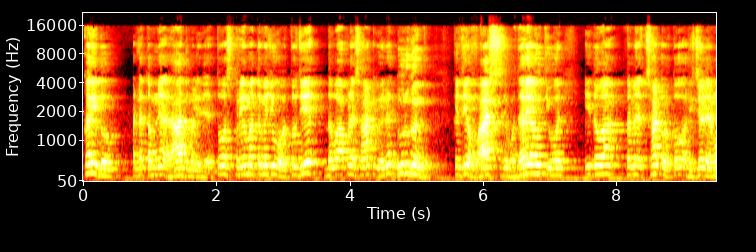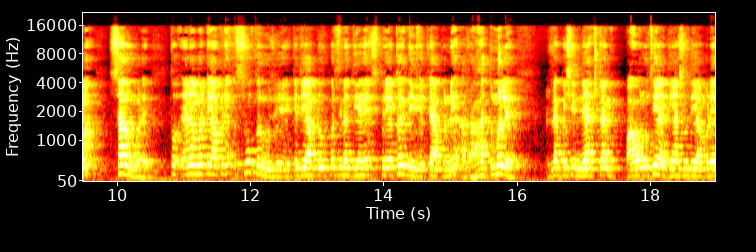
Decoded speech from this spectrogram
કરી દો, એટલે તમને રાહત મળી જાય. તો સ્પ્રેમાં તમે જુઓ, તો જે દવા આપણે છાંટવી એને દુર્ગંધ કે જે વાસ વધારે આવતી હોય, એ દવા તમે છાંટો તો રિઝલ્ટ એમાં સારું મળે. તો એના માટે આપણે શું કરવું જોઈએ? કે જે આપણે ઉપરથી અત્યારે સ્પ્રે કરી દેવી એટલે આપણને રાહત મળે. એટલે પછી નેક્સ્ટ ટાઈમ પાવાનું થયા, ત્યાં સુધી આપણે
